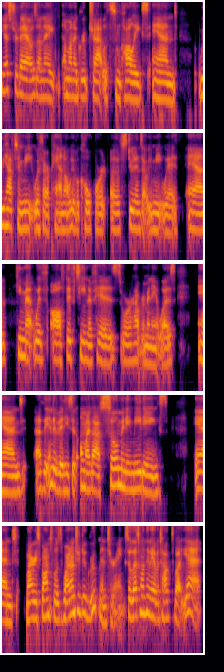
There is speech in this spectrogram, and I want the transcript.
Yesterday I was on a I'm on a group chat with some colleagues and we have to meet with our panel. We have a cohort of students that we meet with and he met with all 15 of his or however many it was and at the end of it, he said, Oh my gosh, so many meetings. And my response was, Why don't you do group mentoring? So that's one thing we haven't talked about yet.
